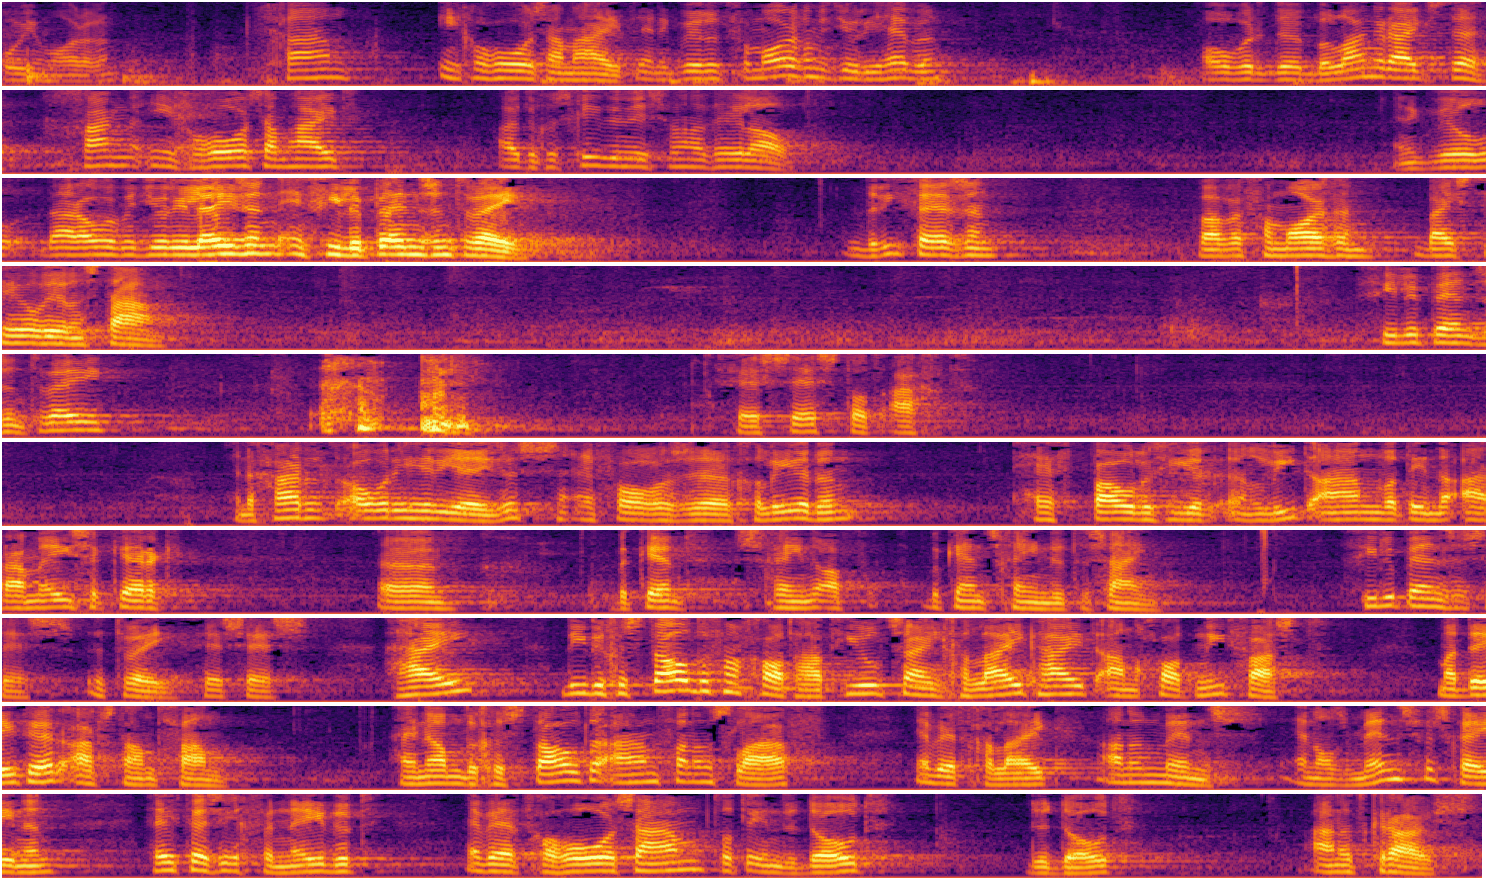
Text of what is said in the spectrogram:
Goedemorgen. Gaan in gehoorzaamheid. En ik wil het vanmorgen met jullie hebben over de belangrijkste gang in gehoorzaamheid uit de geschiedenis van het heelal. En ik wil daarover met jullie lezen in Filippenzen 2. Drie versen waar we vanmorgen bij stil willen staan. Filippenzen 2, vers 6 tot 8. En dan gaat het over de Heer Jezus. En volgens uh, geleerden heft Paulus hier een lied aan wat in de Arameese kerk uh, bekend, scheen, bekend scheen te zijn. Filippenzen 6, 2, vers 6. Hij, die de gestalte van God had, hield zijn gelijkheid aan God niet vast maar deed er afstand van. Hij nam de gestalte aan van een slaaf en werd gelijk aan een mens. En als mens verschenen heeft hij zich vernederd en werd gehoorzaam tot in de dood, de dood aan het kruis.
